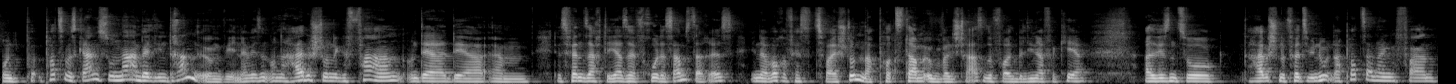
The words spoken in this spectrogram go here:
Und Potsdam ist gar nicht so nah an Berlin dran irgendwie. Ne? Wir sind noch eine halbe Stunde gefahren und der, der, ähm, der Sven sagte, ja, sei froh, dass Samstag ist. In der Woche fährst du zwei Stunden nach Potsdam, irgendwie, weil die Straßen so voll sind, Berliner Verkehr. Also wir sind so eine halbe Stunde, 40 Minuten nach Potsdam dann gefahren.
